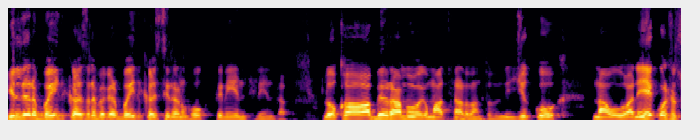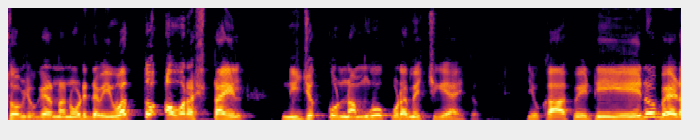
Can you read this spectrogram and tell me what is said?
ಇಲ್ಲದಿರ ಬೈದು ಕಳಿಸ್ರೆ ಬೇಕಾದ್ರೆ ಬೈದು ಕಳಿಸಿ ನಾನು ಹೋಗ್ತೀನಿ ಅಂತೀನಿ ಅಂತ. ಲೋಕಾಭಿರಾಮವಾಗಿ ಮಾತನಾಡಿದಂಥದ್ದು. ನಿಜಕ್ಕೂ ನಾವು ಅನೇಕ ವರ್ಷ ಸೋಮಶೇಖರನ್ನ ನೋಡಿದ್ದೇವೆ. ಇವತ್ತು ಅವರ ಸ್ಟೈಲ್ ನಿಜಕ್ಕೂ ನಮಗೂ ಕೂಡ ಮೆಚ್ಚುಗೆ ಆಯಿತು. ನೀವು ಕಾಫಿ, ಟೀ ಏನೂ ಬೇಡ.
